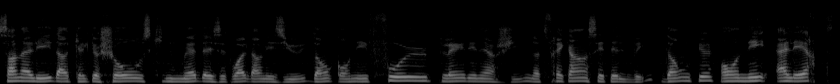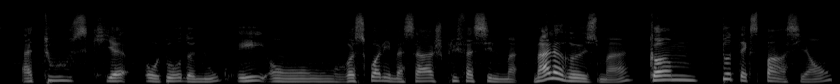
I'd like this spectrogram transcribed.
s'en aller dans quelque chose qui nous met des étoiles dans les yeux. Donc, on est full plein d'énergie. Notre fréquence est élevée. Donc, on est alerte à tout ce qui est autour de nous et on reçoit les messages plus facilement. Malheureusement, comme toute expansion,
